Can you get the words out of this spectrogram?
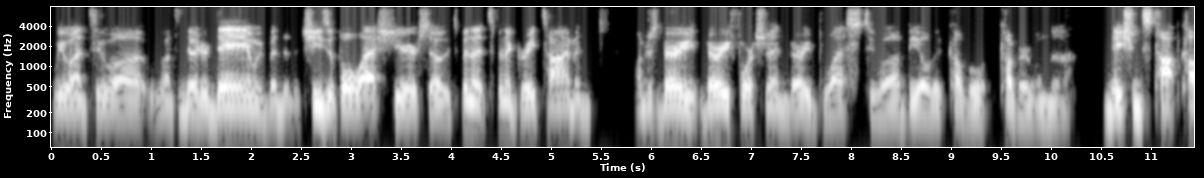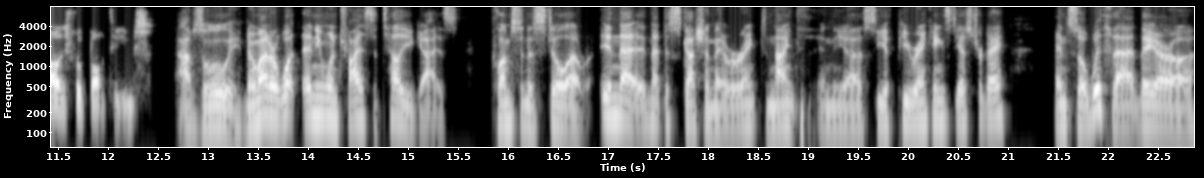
We went to uh, we went to Notre Dame. We've been to the Cheez It Bowl last year, so it's been a, it's been a great time, and I'm just very, very fortunate and very blessed to uh, be able to cover cover one of the nation's top college football teams. Absolutely. No matter what anyone tries to tell you guys, Clemson is still uh, in that in that discussion. They were ranked ninth in the uh, CFP rankings yesterday, and so with that, they are uh,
